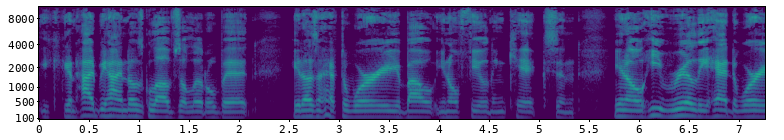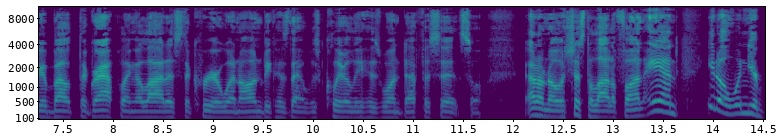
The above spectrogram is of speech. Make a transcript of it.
he can hide behind those gloves a little bit. He doesn't have to worry about, you know, fielding kicks and, you know, he really had to worry about the grappling a lot as the career went on because that was clearly his one deficit. So I don't know. It's just a lot of fun. And, you know, when you're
